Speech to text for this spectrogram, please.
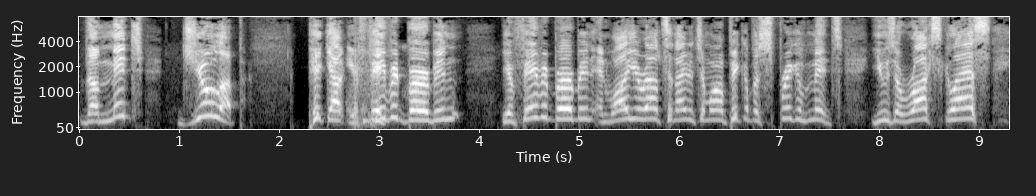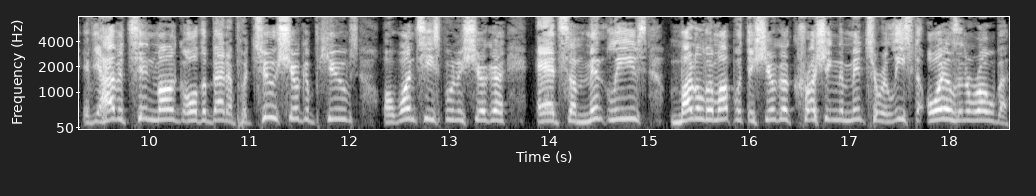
the mint julep. Pick out your favorite bourbon your favorite bourbon, and while you're out tonight or tomorrow, pick up a sprig of mint. Use a rocks glass. If you have a tin mug, all the better. Put two sugar cubes or one teaspoon of sugar. Add some mint leaves. Muddle them up with the sugar, crushing the mint to release the oils and aroma.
